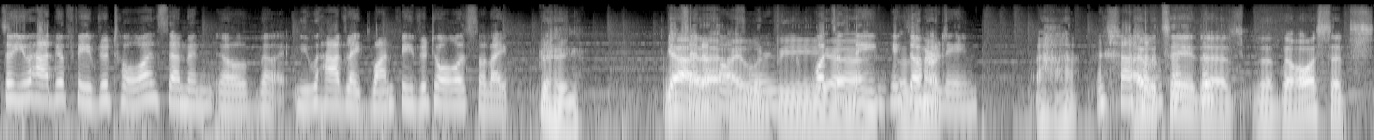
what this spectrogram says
So you have your favorite horse, I mean, uh, you have like one favorite horse, or like yeah, I, I would be. What's uh, his name? His or her not- name? I would say the, the the horse that's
